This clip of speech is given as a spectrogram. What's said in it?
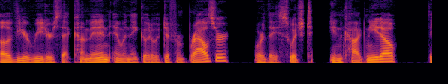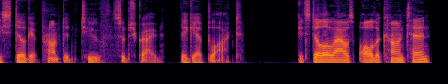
of your readers that come in. And when they go to a different browser or they switch to incognito, they still get prompted to subscribe. They get blocked. It still allows all the content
